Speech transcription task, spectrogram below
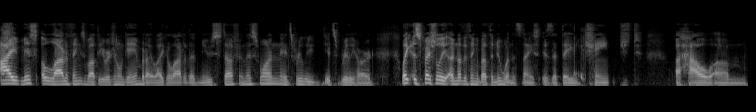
I miss a lot of things about the original game, but I like a lot of the new stuff in this one. It's really, it's really hard. Like, especially another thing about the new one that's nice is that they changed uh, how, um,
